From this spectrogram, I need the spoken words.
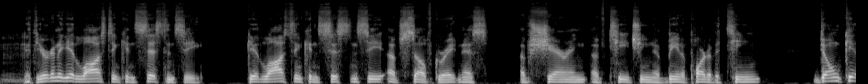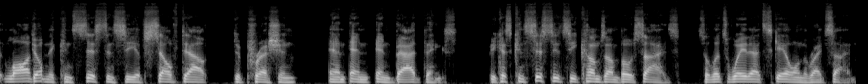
Mm-hmm. If you're going to get lost in consistency, get lost in consistency of self greatness, of sharing, of teaching, of being a part of a team. Don't get lost in the consistency of self doubt, depression, and, and, and bad things because consistency comes on both sides. So let's weigh that scale on the right side.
